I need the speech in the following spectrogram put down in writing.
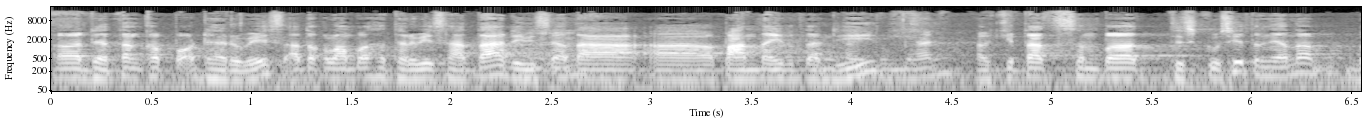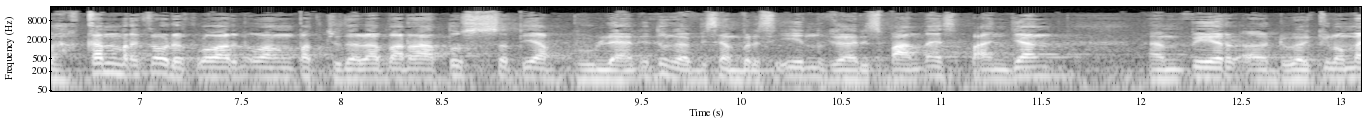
eh, datang ke Pok Darwis atau kelompok sadar wisata di wisata eh, pantai itu tadi. Eh, kita sempat diskusi ternyata bahkan mereka udah keluarin uang 4.800 setiap bulan itu nggak bisa bersihin garis pantai sepanjang hampir eh, 2 km.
